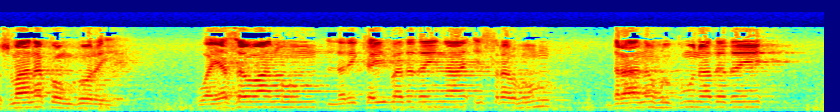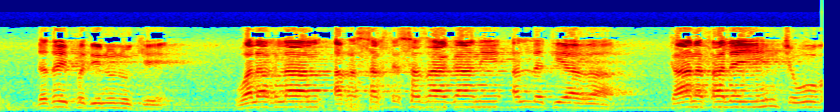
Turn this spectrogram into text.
عثمانه کوم ګوري ويسوانهم لری کوي بد دینا اسرهم درانه حکمونه د دی د دی په دینونو کې ولغلال هغه سخت سزاګانی التي هغه كانت عليهم چوب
